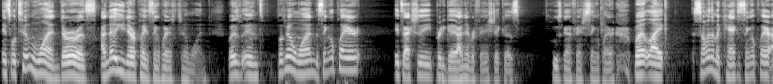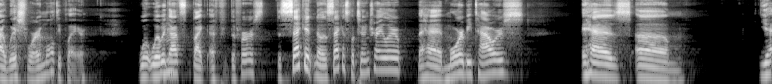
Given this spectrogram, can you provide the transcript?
In Splatoon one, there was I know you never played single player in Splatoon one, but in Splatoon one, the single player, it's actually pretty good. I never finished it because who's gonna finish single player? But like some of the mechanics of single player, I wish were in multiplayer. When, when we got like a the first, the second, no, the second Splatoon trailer that had Moray Towers, it has um yeah,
